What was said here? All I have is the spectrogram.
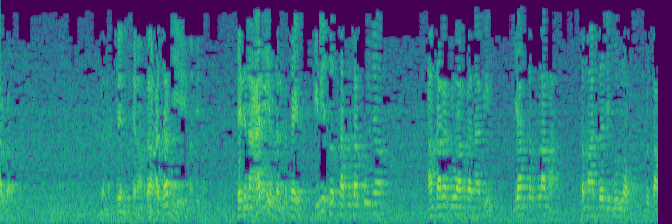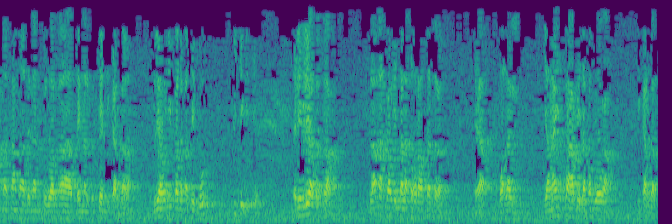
Karbala. Dan Sayyidina Hasan di Madinah. Sayyidina Ali bin Al-Husain, ini satu-satunya antara keluarga Nabi yang terselamat semasa dibunuh bersama-sama dengan keluarga Sayyidina Hussein di Karbala. Beliau ini pada masa itu kecil-kecil. Jadi beliau berselamat. Selamat kami salah seorang saudara. Ya, buat lagi. Yang lain semua habis 80 orang di Karbala.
